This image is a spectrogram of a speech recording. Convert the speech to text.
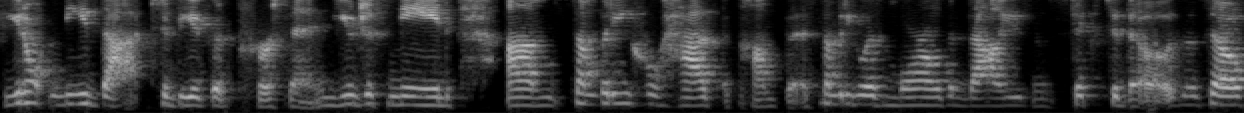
you don't need that to be a good person. You just need um, somebody who has a compass somebody who has morals and values and sticks to those. And so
